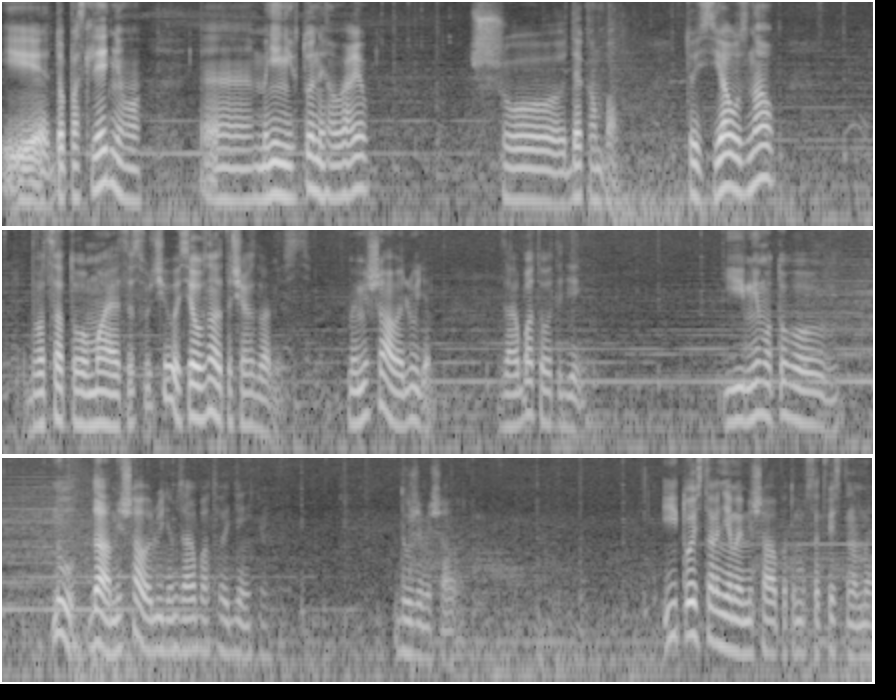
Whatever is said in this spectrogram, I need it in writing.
І до останнього е, мені ніхто не говорив, що де комбат. Тобто я узнав, 20 мая це случилось, я узнав це через два місяці. Ми мішали людям зарабатувати деньги. І мимо того, ну, да, мішали людям зарабатувати деньги. Дуже мішали. І той стороні ми мішали, тому, соответственно, ми,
